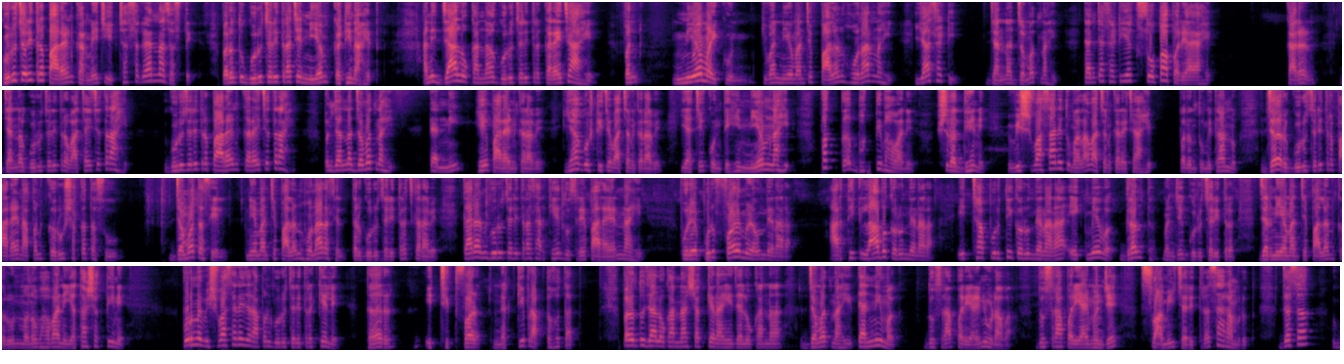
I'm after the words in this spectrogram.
गुरुचरित्र पारायण करण्याची इच्छा सगळ्यांनाच असते. परंतु गुरुचरित्राचे नियम कठीण आहेत. आणि ज्या लोकांना गुरुचरित्र करायचे आहे पण नियम ऐकून किंवा नियमांचे पालन होणार नाही यासाठी ज्यांना जमत नाही त्यांच्यासाठी एक सोपा पर्याय आहे. कारण ज्यांना गुरुचरित्र वाचायचे तर आहे गुरुचरित्र पारायण करायचे तर आहे पण ज्यांना जमत नाही त्यांनी हे पारायण करावे. ह्या गोष्टीचे वाचन करावे याचे कोणतेही नियम नाही. फक्त भक्तिभावाने श्रद्धेने विश्वासाने तुम्हाला वाचन करायचे आहे. परंतु मित्रांनो जर गुरुचरित्र पारायण आपण करू शकत असू जमत असेल नियमांचे पालन होणार असेल तर गुरुचरित्रच करावे. कारण गुरुचरित्रासारखे दुसरे पारायण नाही. पुरेपूर फळ मिळवून देणारा आर्थिक लाभ करून देणारा इच्छापूर्ती करून देणारा एकमेव ग्रंथ म्हणजे गुरुचरित्र. जर नियमांचे पालन करून मनोभावाने यथाशक्तीने पूर्ण विश्वासाने जर आपण गुरुचरित्र केले तर इच्छित फळ नक्की प्राप्त होतात. परंतु ज्या लोकांना शक्य नाही ज्या लोकांना जमत नाही त्यांनी मग दुसरा पर्याय निवडावा. दुसरा पर्याय म्हणजे स्वामी चरित्र सारामृत. जसं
